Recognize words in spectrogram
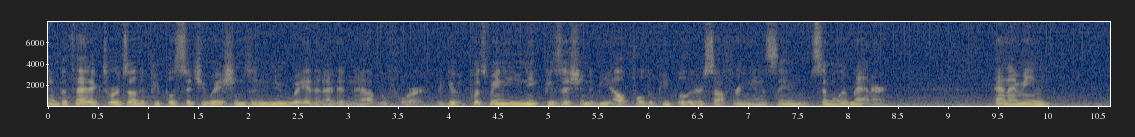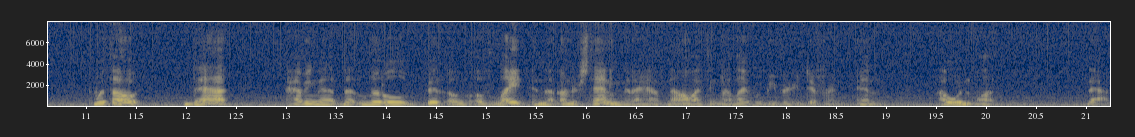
empathetic towards other people's situations in a new way that I didn't have before. It puts me in a unique position to be helpful to people that are suffering in the same similar manner. And I mean, without that, having that, that little bit of, of light and that understanding that I have now, I think my life would be very different. And I wouldn't want that.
